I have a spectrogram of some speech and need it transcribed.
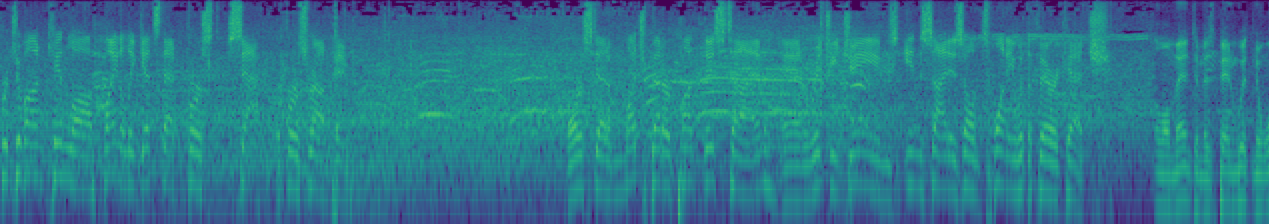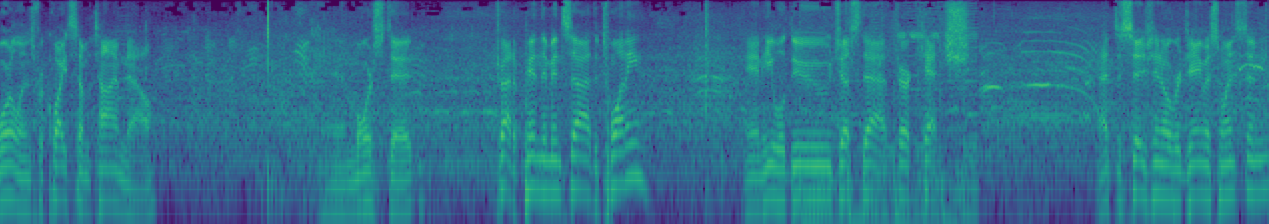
For Javon Kinlaw, finally gets that first sack, the first round pick. Morstead a much better punt this time, and Richie James inside his own 20 with the fair catch. The momentum has been with New Orleans for quite some time now. And Morstead try to pin them inside the 20. And he will do just that. Fair catch. That decision over Jameis Winston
